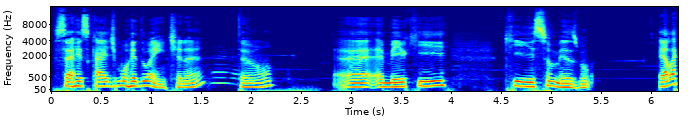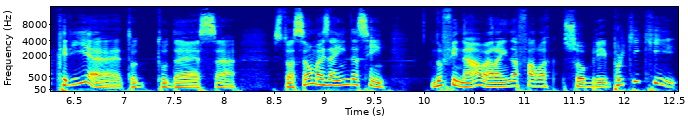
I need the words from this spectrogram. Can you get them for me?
se arriscar é de morrer doente, né? Então, é, é meio que, que isso mesmo. Ela cria to- toda essa situação, mas ainda assim, no final ela ainda fala sobre por que que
